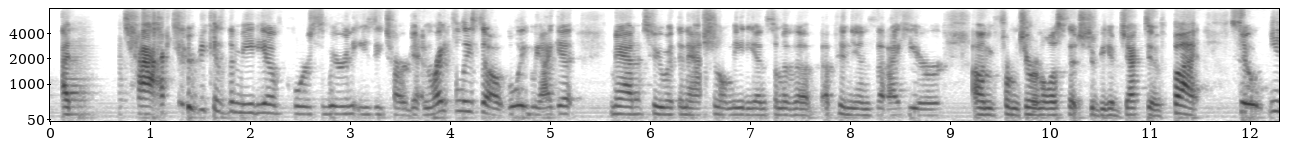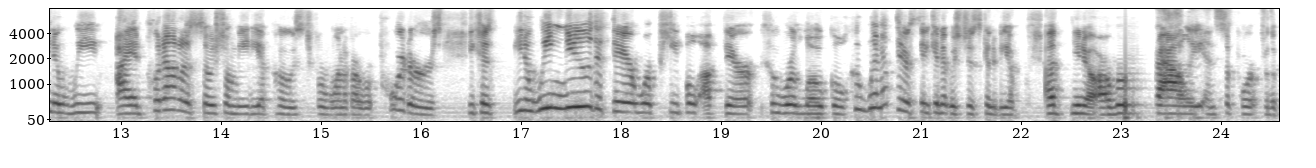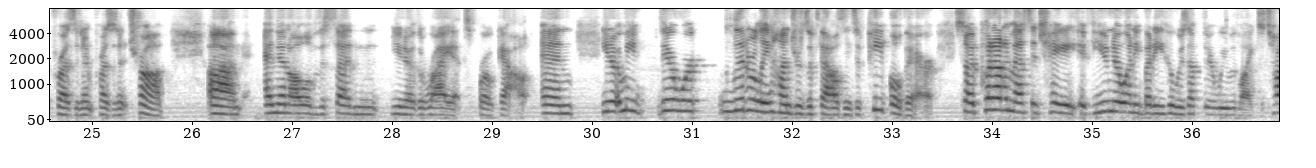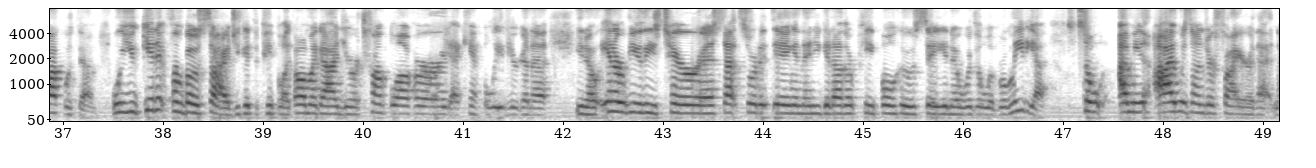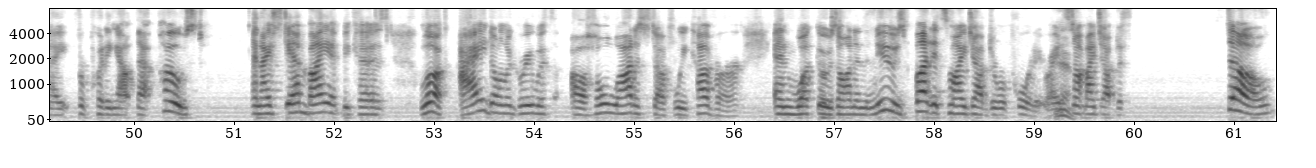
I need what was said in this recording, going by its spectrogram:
attacked because the media, of course, we're an easy target, and rightfully so. Believe me, I get mad too at the national media and some of the opinions that I hear um, from journalists that should be objective. But so, you know, we I had put out a social media post for one of our reporters because, you know, we knew that there were people up there who were local who went up there thinking it was just going to be a, a, you know, a rally and support for the president, President Trump. Um, and then all of a sudden, you know, the riots broke out. And, you know, I mean, there were literally hundreds of thousands of people there. So I put out a message, hey, if you know anybody who was up there, we would like to talk with them. Well, you get it from both sides. You get the people like, oh my God, you're a Trump lover. I can't believe you're going to, you know, interview these terrorists, that sort of thing. And then you get other people who say, you know, we're the liberal media. So, I mean, I was under fire that night for putting out that post. And I stand by it because, look, I don't agree with a whole lot of stuff we cover and what goes on in the news, but it's my job to report it, right? Yeah. It's not my job to so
